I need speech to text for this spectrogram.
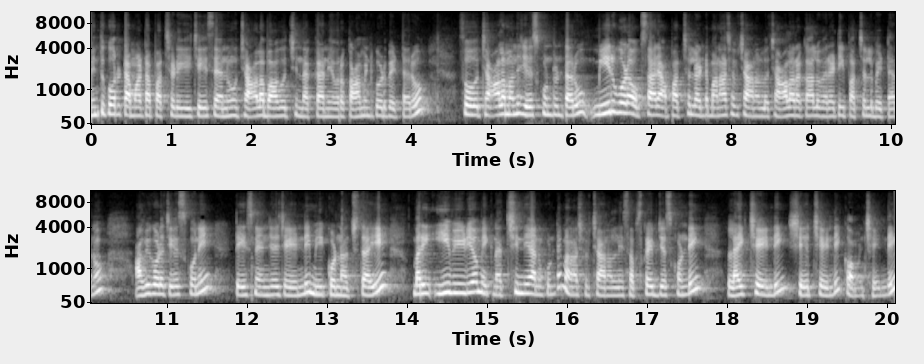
మెంతుకూర టమాటా పచ్చడి చేశాను. చాలా బాగా వచ్చింది అక్క అని ఎవరో కామెంట్ కూడా పెట్టారు. సో చాలామంది చేసుకుంటుంటారు. మీరు కూడా ఒకసారి ఆ పచ్చళ్ళు అంటే మనాచవి ఛానల్లో చాలా రకాల వెరైటీ పచ్చళ్ళు పెట్టాను. అవి కూడా చేసుకొని టేస్ట్ని ఎంజాయ్ చేయండి. మీకు కూడా నచ్చుతాయి. మరి ఈ వీడియో మీకు నచ్చింది అనుకుంటే మనాచవి ఛానల్ని సబ్స్క్రైబ్ చేసుకోండి. లైక్ చేయండి షేర్ చేయండి కామెంట్ చేయండి.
